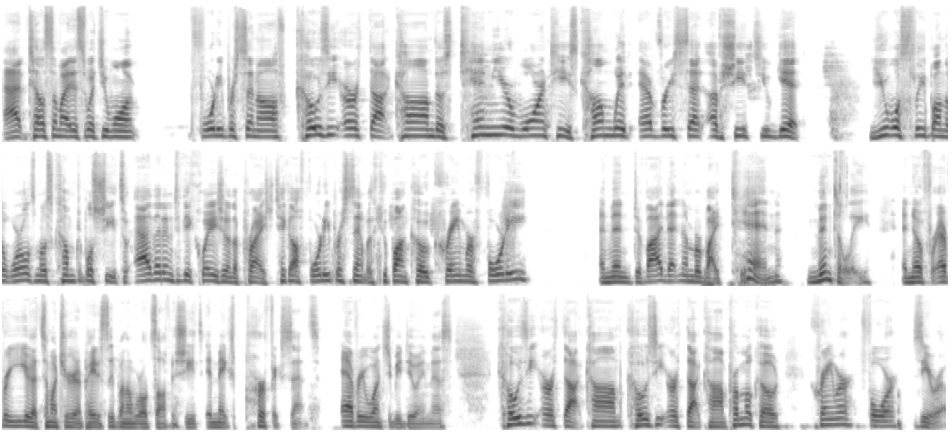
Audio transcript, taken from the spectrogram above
add tell somebody this is what you want. 40% off cozyearth.com. Those 10 year warranties come with every set of sheets you get. You will sleep on the world's most comfortable sheets. So add that into the equation of the price. Take off 40% with coupon code Kramer40 and then divide that number by 10 mentally and know for every year that's how much you're going to pay to sleep on the world's softest sheets. It makes perfect sense. Everyone should be doing this. CozyEarth.com, CozyEarth.com, promo code Kramer40.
